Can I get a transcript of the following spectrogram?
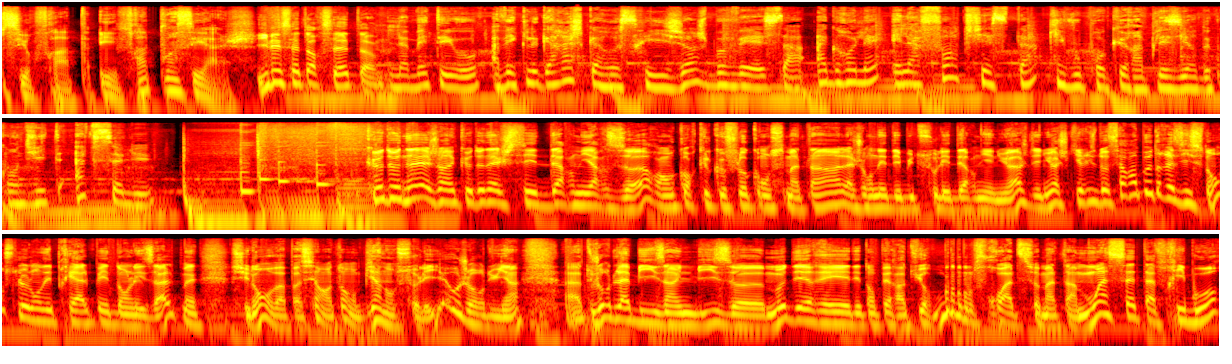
sur frappe et frappe.ch. Il est 7h07. La météo avec le garage carrosserie Georges Beauvais SA à Grelais et la Ford Fiesta qui vous procure un plaisir de conduite absolu. Que de neige, hein, que de neige ces dernières heures. Encore quelques flocons ce matin. La journée débute sous les derniers nuages. Des nuages qui risquent de faire un peu de résistance le long des préalpes et dans les Alpes. Mais sinon, on va passer un temps bien ensoleillé aujourd'hui. hein. Euh, toujours de la bise, hein, une bise euh, modérée, des températures brrr, froides ce matin. Moins 7 à Fribourg,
